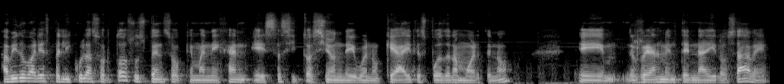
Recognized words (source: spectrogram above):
ha habido varias películas, sobre todo suspenso, que manejan esa situación de, bueno, ¿qué hay después de la muerte, no? Eh, realmente nadie lo sabe.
